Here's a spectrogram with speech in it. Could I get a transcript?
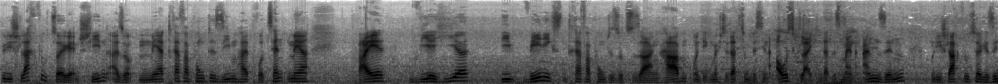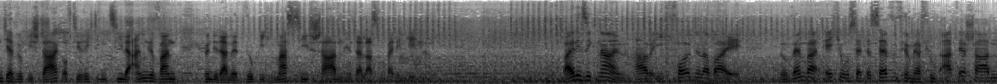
für die Schlachtflugzeuge entschieden, also mehr Trefferpunkte, 7,5% mehr, weil wir hier die wenigsten Trefferpunkte sozusagen haben und ich möchte so ein bisschen ausgleichen. Das ist mein Ansinnen und die Schlachtflugzeuge sind ja wirklich stark auf die richtigen Ziele angewandt, könnt ihr damit wirklich massiv Schaden hinterlassen bei den Gegnern. Bei den Signalen habe ich folgende dabei. November Echo Sette 7 für mehr Flugabwehrschaden.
